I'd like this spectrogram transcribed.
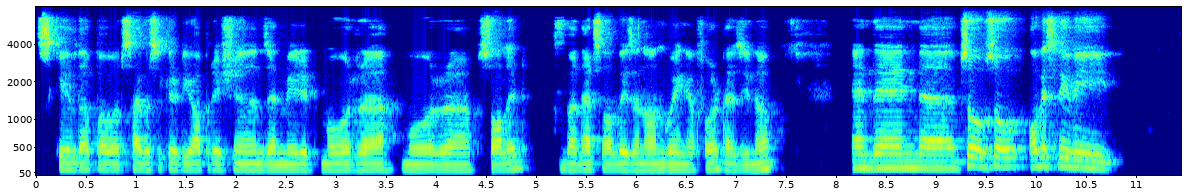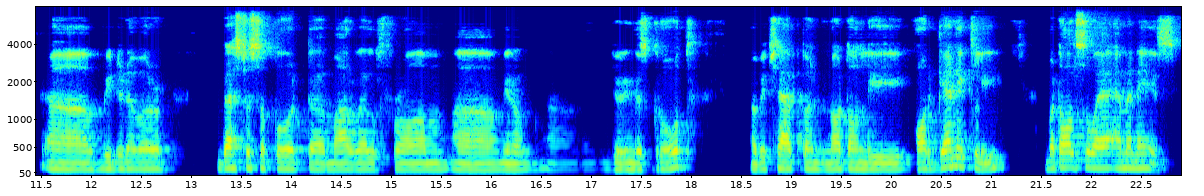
scaled up our cybersecurity operations and made it more uh, more uh, solid. But that's always an ongoing effort, as you know. And then uh, so so obviously we uh, we did our best to support uh, Marvell from you know during this growth which happened not only organically but also via M&As.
